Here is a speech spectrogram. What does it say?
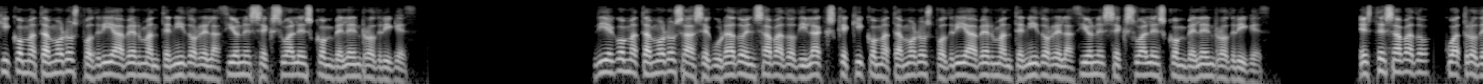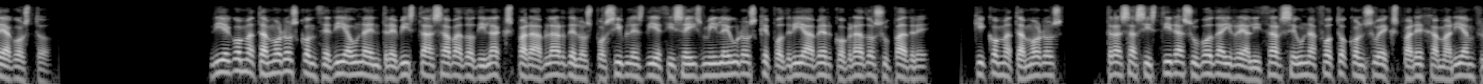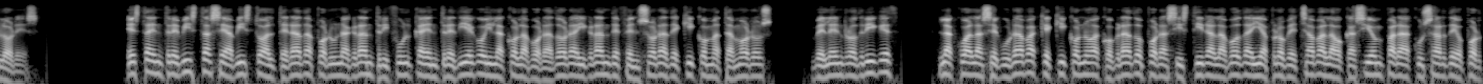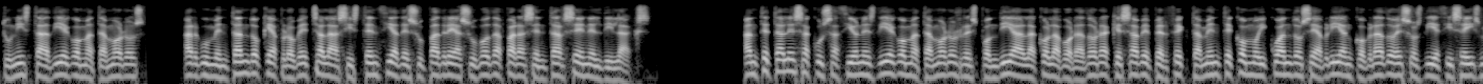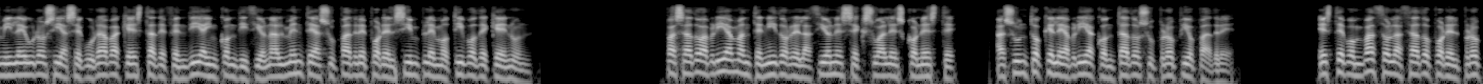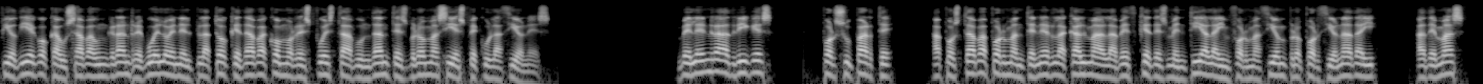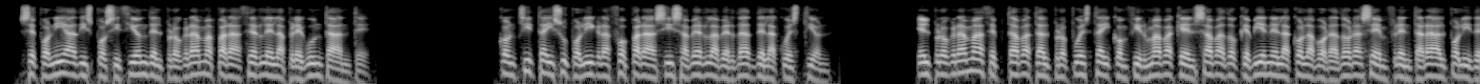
Kiko Matamoros podría haber mantenido relaciones sexuales con Belén Rodríguez. Diego Matamoros ha asegurado en Sábado Dilax que Kiko Matamoros podría haber mantenido relaciones sexuales con Belén Rodríguez. Este sábado, 4 de agosto. Diego Matamoros concedía una entrevista a Sábado Dilax para hablar de los posibles 16.000 euros que podría haber cobrado su padre, Kiko Matamoros, tras asistir a su boda y realizarse una foto con su expareja Marían Flores. Esta entrevista se ha visto alterada por una gran trifulca entre Diego y la colaboradora y gran defensora de Kiko Matamoros, Belén Rodríguez, la cual aseguraba que Kiko no ha cobrado por asistir a la boda y aprovechaba la ocasión para acusar de oportunista a Diego Matamoros, argumentando que aprovecha la asistencia de su padre a su boda para sentarse en el Dilax. Ante tales acusaciones Diego Matamoros respondía a la colaboradora que sabe perfectamente cómo y cuándo se habrían cobrado esos 16.000 euros y aseguraba que ésta defendía incondicionalmente a su padre por el simple motivo de que en un pasado habría mantenido relaciones sexuales con este, asunto que le habría contado su propio padre. Este bombazo lazado por el propio Diego causaba un gran revuelo en el plató que daba como respuesta abundantes bromas y especulaciones. Belén Rodríguez, por su parte, apostaba por mantener la calma a la vez que desmentía la información proporcionada y, además, se ponía a disposición del programa para hacerle la pregunta ante Conchita y su polígrafo para así saber la verdad de la cuestión. El programa aceptaba tal propuesta y confirmaba que el sábado que viene la colaboradora se enfrentará al Poli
